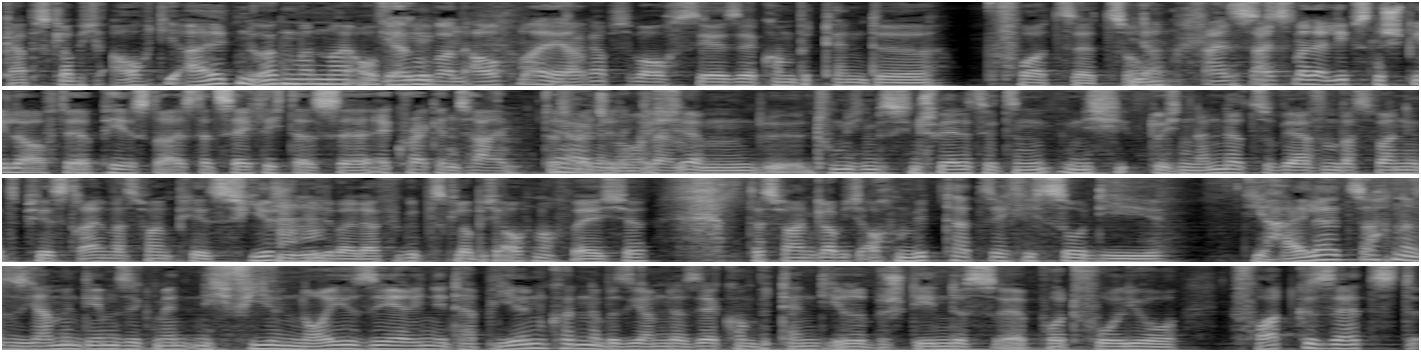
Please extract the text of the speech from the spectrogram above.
gab es, glaube ich, auch die alten irgendwann neu aufgelegt. Irgendwann auch mal, ja. Da gab es aber auch sehr, sehr kompetente Fortsetzung. Ja, eins, eins meiner liebsten Spiele auf der PS3 ist tatsächlich das äh, A Crack in Time. Das ja, genau. Ich ähm, tue mich ein bisschen schwer, das jetzt nicht durcheinander zu werfen. Was waren jetzt PS3 und was waren PS4-Spiele, mhm. weil dafür gibt es, glaube ich, auch noch welche. Das waren, glaube ich, auch mit tatsächlich so die die Highlight-Sachen. Also sie haben in dem Segment nicht viel neue Serien etablieren können, aber sie haben da sehr kompetent ihre bestehendes äh, Portfolio fortgesetzt.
